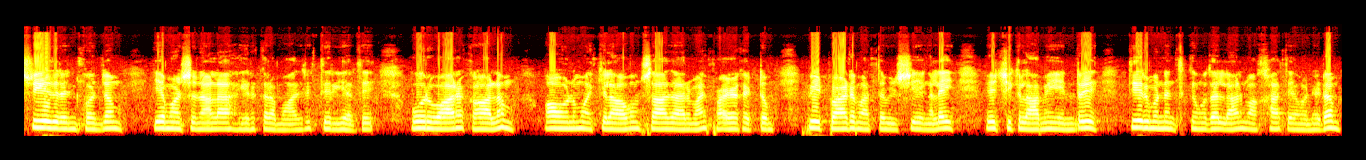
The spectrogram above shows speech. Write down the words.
ஸ்ரீதரன் கொஞ்சம் எமோஷனலாக இருக்கிற மாதிரி தெரியாது ஒரு வார காலம் அவனும் அகிலாவும் சாதாரணமாய் பழகட்டும். வீட்பாடு மற்ற விஷயங்களை வச்சுக்கலாமே என்று திருமணத்துக்கு முதல் நாள் மகாதேவனிடம்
